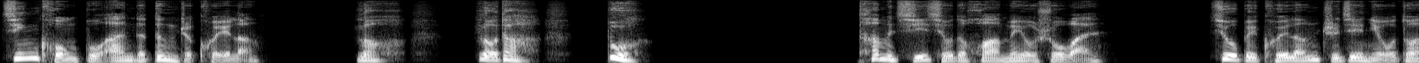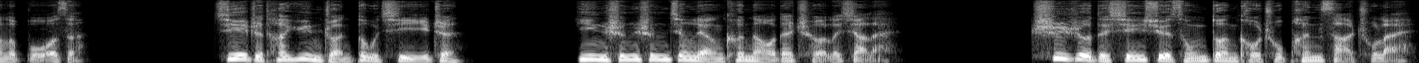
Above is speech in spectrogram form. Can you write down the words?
惊恐不安的瞪着奎狼，老老大不！他们祈求的话没有说完，就被奎狼直接扭断了脖子。接着他运转斗气一阵，硬生生将两颗脑袋扯了下来。炽热的鲜血从断口处喷洒出来，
